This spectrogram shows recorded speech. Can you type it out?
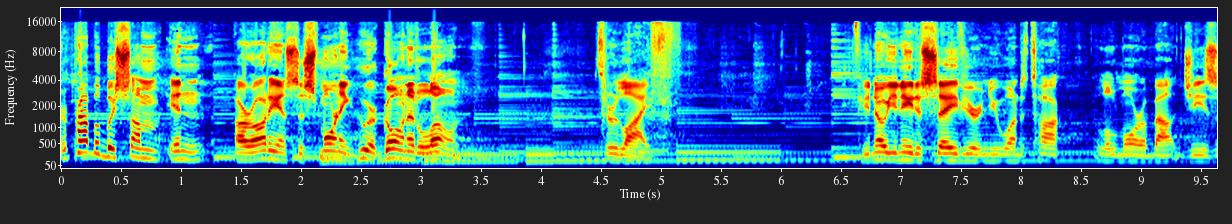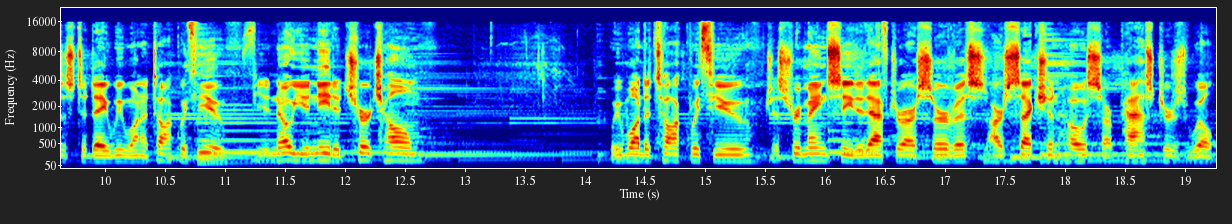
are probably some in our audience this morning who are going it alone through life. You know you need a Savior and you want to talk a little more about Jesus today, we want to talk with you. If you know you need a church home, we want to talk with you. Just remain seated after our service. Our section hosts, our pastors will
